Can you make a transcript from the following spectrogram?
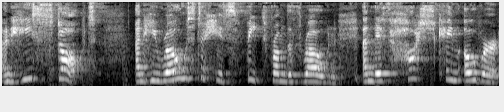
And he stopped and he rose to his feet from the throne, and this hush came over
